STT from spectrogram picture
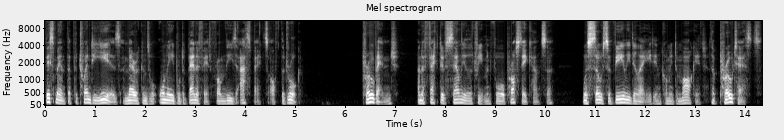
This meant that for 20 years, Americans were unable to benefit from these aspects of the drug. Provenge, an effective cellular treatment for prostate cancer, was so severely delayed in coming to market that protests,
